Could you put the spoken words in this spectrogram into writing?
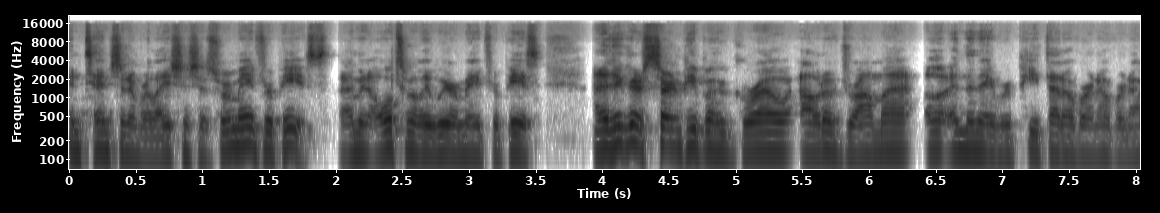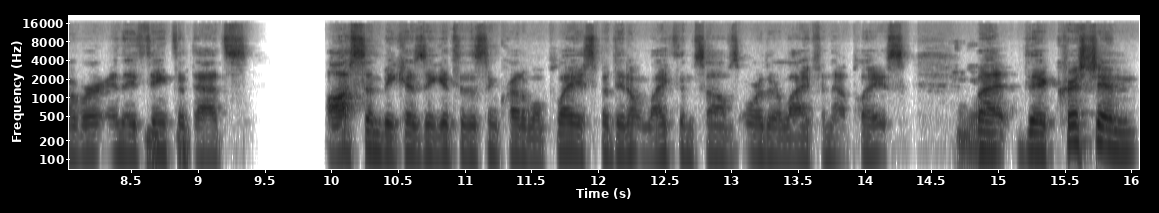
contention of relationships. We're made for peace. I mean, ultimately, we were made for peace. And I think there's certain people who grow out of drama oh, and then they repeat that over and over and over. And they think that mm-hmm. that's awesome because they get to this incredible place, but they don't like themselves or their life in that place. Yeah. But the Christian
